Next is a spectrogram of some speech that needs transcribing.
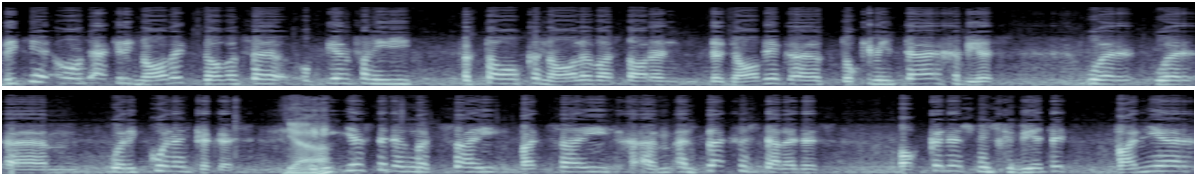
Weet jy, ons ek het die naweek, daar was 'n op een van die betaalkanale was daar 'n die naweek 'n dokumentêr gewees oor oor ehm um, oor die koninklikes. Ja. En die eerste ding wat sy wat sy um, in plek gestel het is waar kinders moes geweet het wanneer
